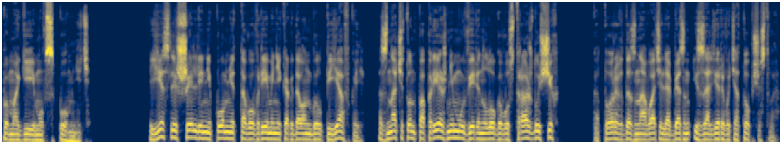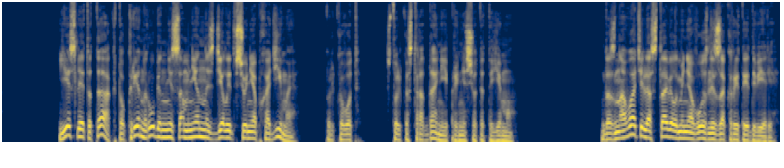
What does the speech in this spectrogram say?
помоги ему вспомнить. Если Шелли не помнит того времени, когда он был пиявкой, значит, он по-прежнему верен логову страждущих, которых дознаватель обязан изолировать от общества. Если это так, то Крен Рубин, несомненно, сделает все необходимое, только вот столько страданий принесет это ему. Дознаватель оставил меня возле закрытой двери.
